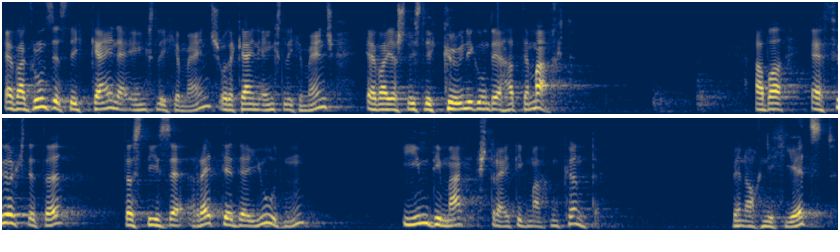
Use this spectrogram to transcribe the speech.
Er war grundsätzlich kein ängstlicher Mensch oder kein ängstlicher Mensch. Er war ja schließlich König und er hatte Macht. Aber er fürchtete, dass diese Rette der Juden ihm die Macht streitig machen könnte. Wenn auch nicht jetzt,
